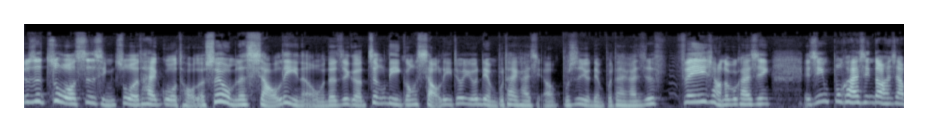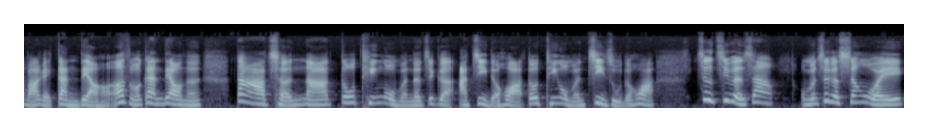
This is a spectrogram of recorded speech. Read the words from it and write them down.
就是做事情做的太过头了，所以我们的小丽呢，我们的这个正立功小丽就有点不太开心啊、不是有点不太开心，是非常的不开心，已经不开心到很想把他给干掉哈。然后怎么干掉呢？大臣呐都听我们的这个阿季的话，都听我们祭祖的话，这基本上我们这个身为。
